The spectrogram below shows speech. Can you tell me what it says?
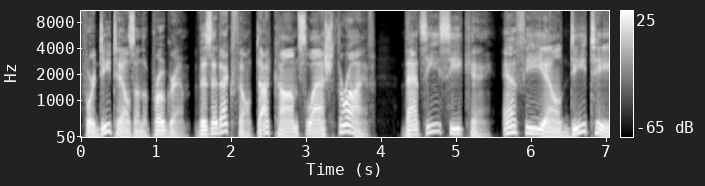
For details on the program, visit eckfeldt.com slash thrive. That's E-C-K-F-E-L-D-T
